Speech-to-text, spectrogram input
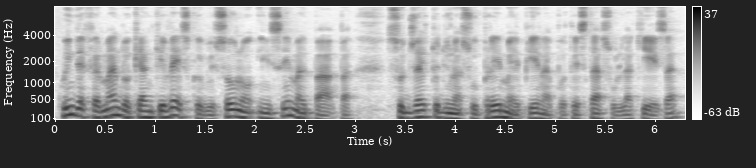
quindi affermando che anche i vescovi sono, insieme al Papa, soggetto di una suprema e piena potestà sulla Chiesa,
